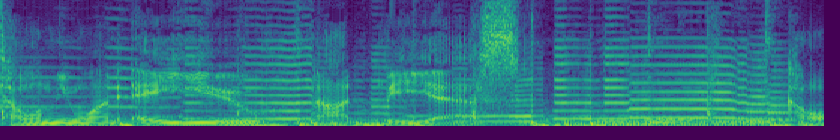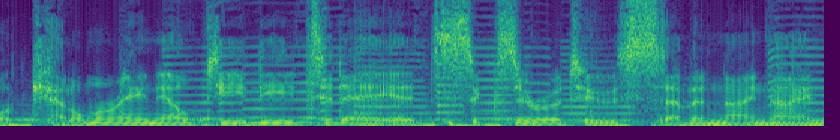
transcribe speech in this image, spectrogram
tell them you want AU, not BS. Call Kettle Moraine Ltd today at 602 799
